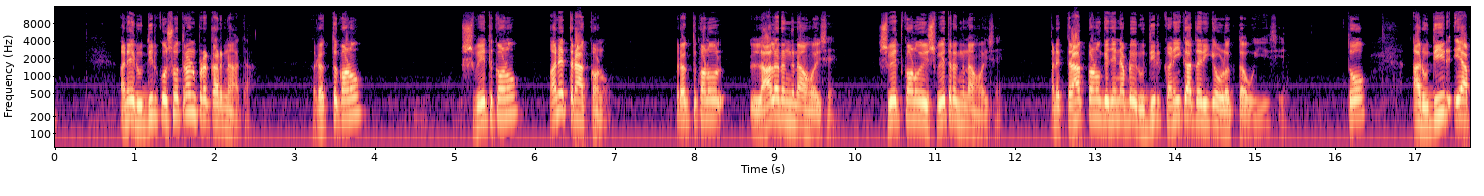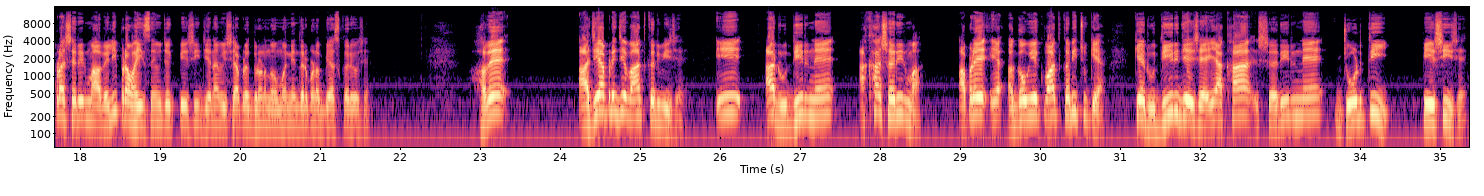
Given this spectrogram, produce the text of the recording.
અને રુધિર કોષો ત્રણ પ્રકારના હતા. રક્તકણો, શ્વેતકણો અને ત્રાકકણો રક્તકણો લાલ રંગના હોય છે. શ્વેતકણો એ શ્વેત રંગના હોય છે. અને ત્રાકકણો કે જેને આપણે રુધિર કણિકા તરીકે ઓળખતા હોઈએ છીએ. તો આ રુધિર એ આપણા શરીરમાં આવેલી પ્રવાહી સંયોજક પેશી જેના વિશે આપણે ધોરણ નવમાની અંદર પણ અભ્યાસ કર્યો છે. હવે આજે આપણે જે વાત કરવી છે, એ આ રુધિરને આખા શરીરમાં આપણે એ અગાઉ એક વાત કરી ચૂક્યા કે રુધિર જે છે એ આખા શરીરને જોડતી પેશી છે.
